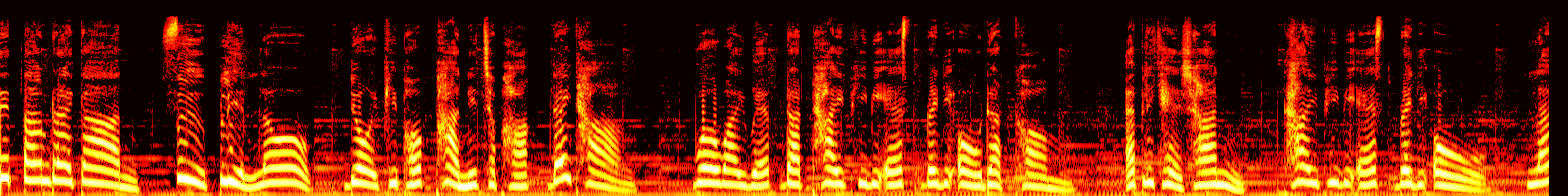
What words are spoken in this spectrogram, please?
ติดตามรายการสื่อเปลี่ยนโลก โดยพิภพพานิชพักได้ทาง www.thaipbsradio.com แอปพลิเคชัน Thai PBS Radio และ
